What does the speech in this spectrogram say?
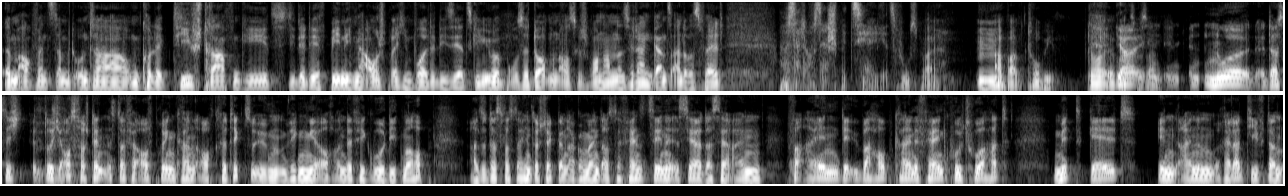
ähm, auch wenn es da mitunter um Kollektivstrafen geht, die der DFB nicht mehr aussprechen wollte, die sie jetzt gegenüber Borussia Dortmund ausgesprochen haben, das ist wieder ein ganz anderes Feld. Aber es ist halt auch sehr speziell jetzt Fußball. Aber Tobi, du hast Ja, nur, dass ich durchaus Verständnis dafür aufbringen kann, auch Kritik zu üben, wegen mir auch an der Figur Dietmar Hopp. Also das, was dahinter steckt, ein Argument aus der Fanszene, ist ja, dass er ein Verein, der überhaupt keine Fankultur hat, mit Geld in einem relativ dann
